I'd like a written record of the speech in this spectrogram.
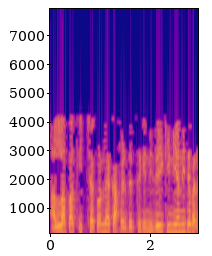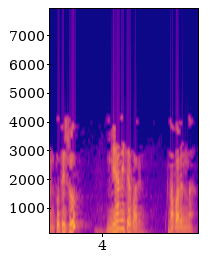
আল্লাহ পাক ইচ্ছা করলে কাফেরদের থেকে নিজেই কি নিয়ে নিতে পারেন? প্রতিশোধ নিয়ে নিতে পারেন। না পারেন না।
